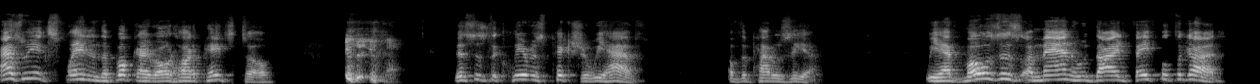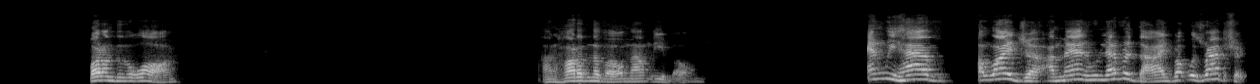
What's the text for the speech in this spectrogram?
As we explained in the book I wrote, Harpazo, this is the clearest picture we have of the parousia. We have Moses, a man who died faithful to God, but under the law, on Har Nevo, Mount Nebo. And we have Elijah, a man who never died but was raptured.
